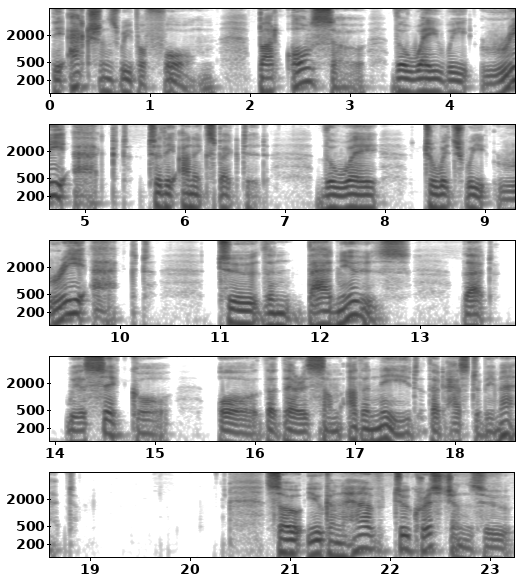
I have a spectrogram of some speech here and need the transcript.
the actions we perform, but also the way we react to the unexpected, the way to which we react to the bad news that we're sick or, or that there is some other need that has to be met. So you can have two Christians who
